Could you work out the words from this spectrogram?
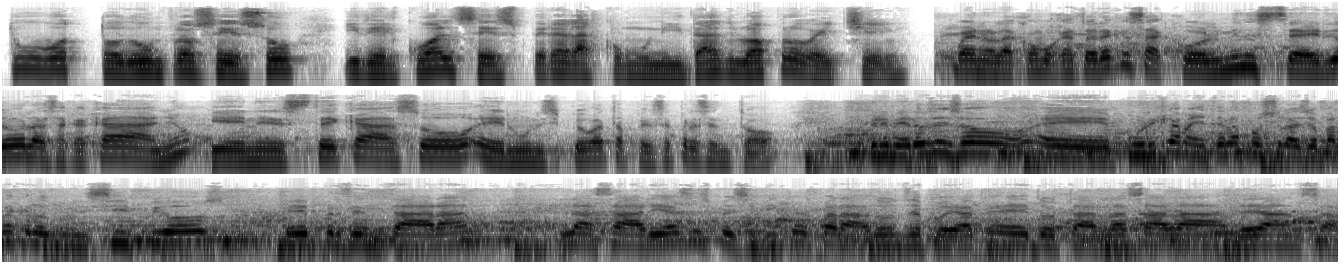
tuvo todo un proceso y del cual se espera la comunidad lo aproveche. Bueno, la convocatoria que sacó el ministerio la saca cada año y en este caso el municipio de Guatapé se presentó. Primero se hizo eh, públicamente la postulación para que los municipios eh, presentaran las áreas específicas para donde se podía eh, dotar la sala de danza.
